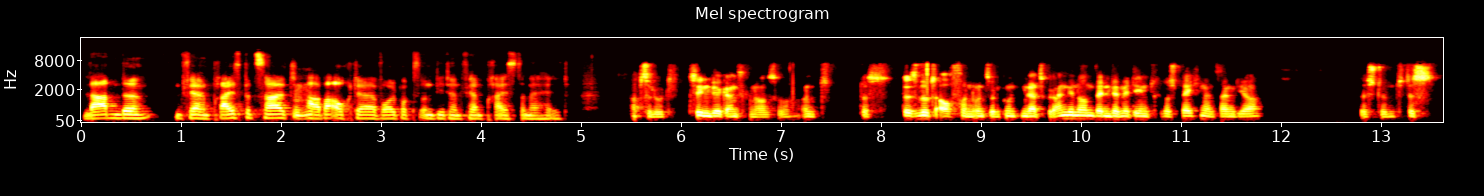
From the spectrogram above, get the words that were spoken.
Ladende einen fairen Preis bezahlt, mhm. aber auch der Wallbox-Anbieter einen fairen Preis dann erhält. Absolut, sehen wir ganz genauso. Und das, das wird auch von unseren Kunden ganz gut angenommen, wenn wir mit denen drüber sprechen und sagen, ja, das stimmt. Das,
